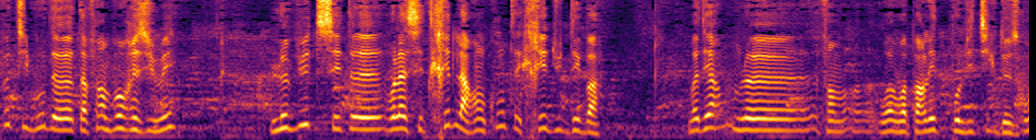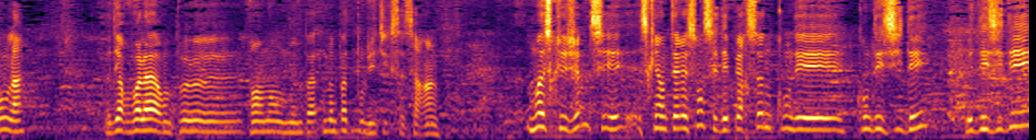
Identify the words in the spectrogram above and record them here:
petit bout de. T'as fait un bon résumé. Le but, c'est de, voilà, c'est de créer de la rencontre et créer du débat. On va dire, le, enfin, ouais, on va parler de politique deux secondes là. On va dire, voilà, on peut, enfin non, même pas, même pas de politique, ça sert à rien. Moi, ce que j'aime, c'est, ce qui est intéressant, c'est des personnes qui ont des, qui ont des idées, mais des idées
